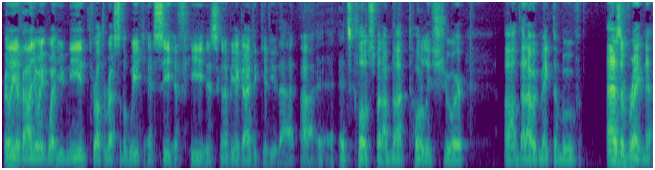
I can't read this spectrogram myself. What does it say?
really evaluate what you need throughout the rest of the week and see if he is going to be a guy to give you that. Uh, it's close, but I'm not totally sure uh, that I would make the move as of right now.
